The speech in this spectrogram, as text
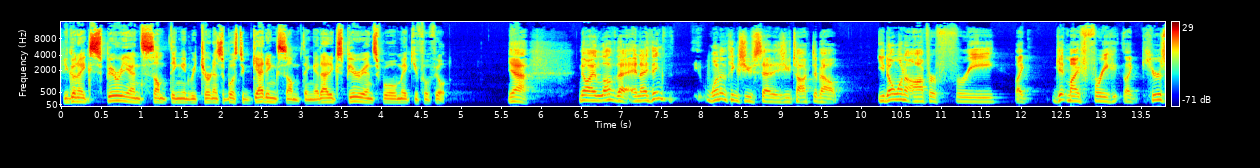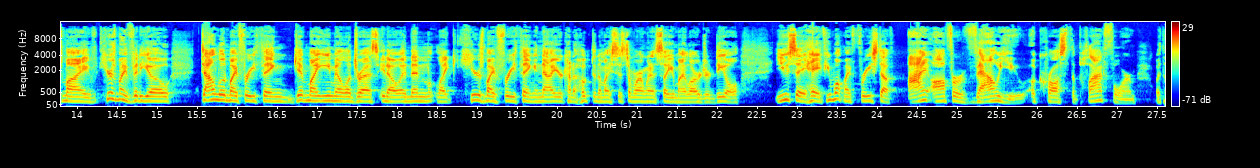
You're going to experience something in return as opposed to getting something, and that experience will make you fulfilled. Yeah. No, I love that. And I think one of the things you said is you talked about you don't want to offer free get my free like here's my here's my video download my free thing give my email address you know and then like here's my free thing and now you're kind of hooked into my system where i'm going to sell you my larger deal. You say hey if you want my free stuff i offer value across the platform with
